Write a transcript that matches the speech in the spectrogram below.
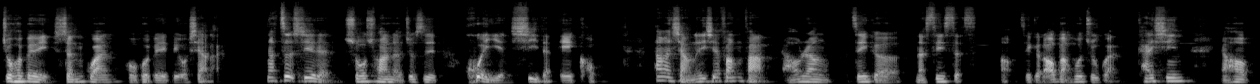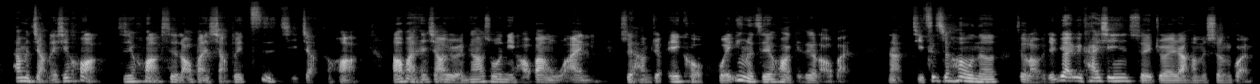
就会被升官或会被留下来。那这些人说穿了，就是会演戏的 echo。他们想了一些方法，然后让这个 Narcissus 啊，这个老板或主管开心。然后他们讲了一些话，这些话是老板想对自己讲的话。老板很想要有人跟他说“你好棒，我爱你”，所以他们就 echo 回应了这些话给这个老板。那几次之后呢，这个老板就越来越开心，所以就会让他们升官。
